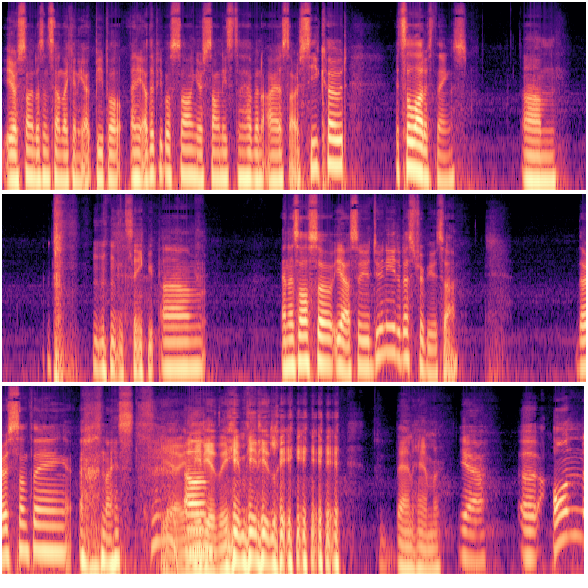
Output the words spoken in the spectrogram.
your song doesn't sound like any other people, any other people's song. Your song needs to have an ISRC code. It's a lot of things. Um, Um, and it's also yeah. So you do need a distributor. There's something nice. yeah, Um, immediately, immediately. Banhammer. Yeah. Uh, on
